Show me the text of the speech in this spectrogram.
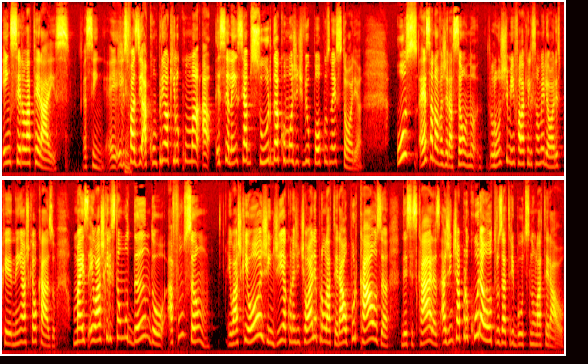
em ser laterais. Assim, é, eles Sim. faziam, cumpriam aquilo com uma excelência absurda, como a gente viu poucos na história. Os, essa nova geração, longe de mim falar que eles são melhores, porque nem acho que é o caso, mas eu acho que eles estão mudando a função. Eu acho que hoje em dia, quando a gente olha para um lateral, por causa desses caras, a gente já procura outros atributos no lateral.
